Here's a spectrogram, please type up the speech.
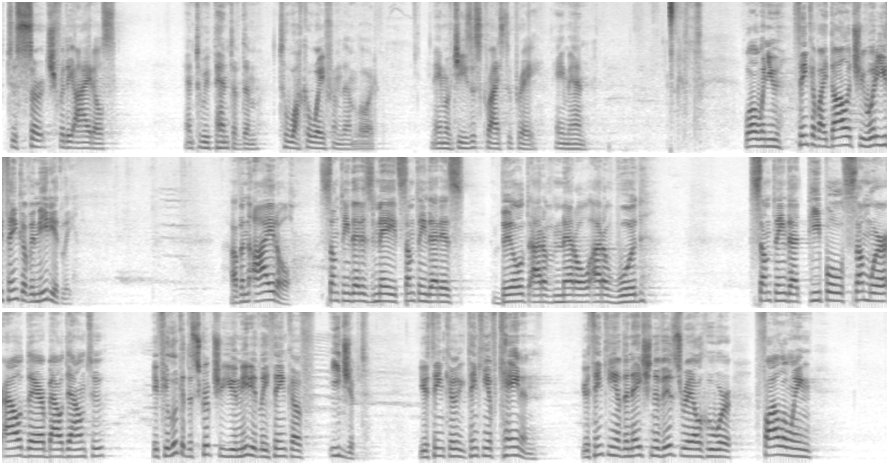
to search for the idols, and to repent of them, to walk away from them, Lord. In the name of Jesus Christ, we pray. Amen. Well, when you think of idolatry, what do you think of immediately? Of an idol, something that is made, something that is built out of metal, out of wood, something that people somewhere out there bow down to. If you look at the scripture, you immediately think of Egypt. You're think, thinking of Canaan. You're thinking of the nation of Israel who were following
